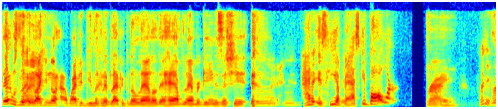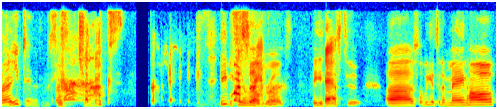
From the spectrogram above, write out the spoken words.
They was looking ahead. like you know how white people be looking at black people in Atlanta that have Lamborghinis and shit. Mhm. How did, is he a basketballer? Right. What does Right. he do? He drugs? He Is must he sell rapper? drugs. He has to. Uh, so we get to the main hall,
